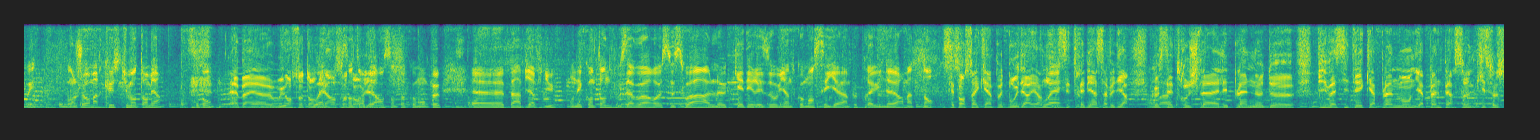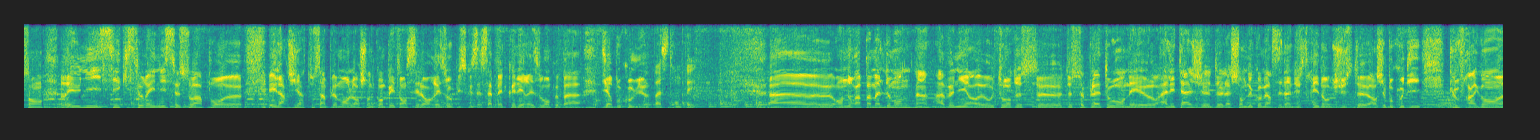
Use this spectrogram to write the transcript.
Oui, bonjour Marcus, tu m'entends bien? C'est bon? Eh ben euh, oui, on s'entend bien, on s'entend bien. on s'entend comme on peut. Euh, ben bienvenue, on est content de vous avoir euh, ce soir. Le quai des réseaux vient de commencer il y a à peu près une heure maintenant. C'est pour ça qu'il y a un peu de bruit derrière nous, c'est très bien, ça veut dire que cette ruche-là, elle est pleine de vivacité, qu'il y a plein de monde, il y a plein de personnes qui se sont réunies ici, qui se réunissent ce soir pour élargir tout simplement leur champ de compétences et leur réseau, puisque ça s'appelle que des réseaux, on peut pas dire beaucoup mieux. Pas se tromper. Euh, on aura pas mal de monde hein, à venir euh, autour de ce, de ce plateau. On est euh, à l'étage de la Chambre de commerce et d'industrie, donc juste, alors j'ai beaucoup dit Ploufragan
